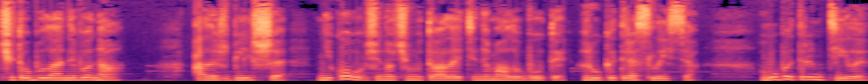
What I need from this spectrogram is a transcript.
чи то була не вона, але ж більше нікого в жіночому туалеті не мало бути. Руки тряслися, губи тремтіли.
